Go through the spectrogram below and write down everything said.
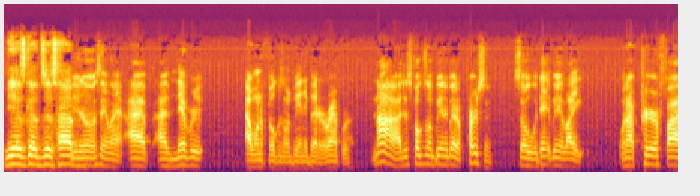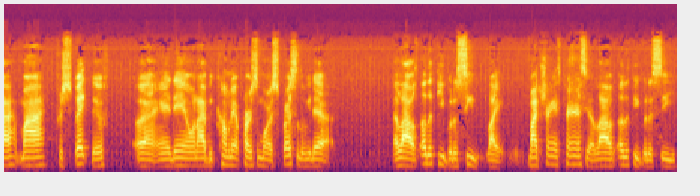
yeah, it's gonna just happen. You know what I'm saying? Like, I've, I've never, I want to focus on being a better rapper. Nah, I just focus on being a better person. So with that being like, when I purify my perspective, uh, and then when I become that person more expressively, that allows other people to see like my transparency allows other people to see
